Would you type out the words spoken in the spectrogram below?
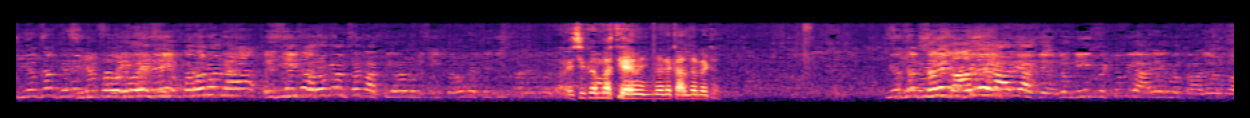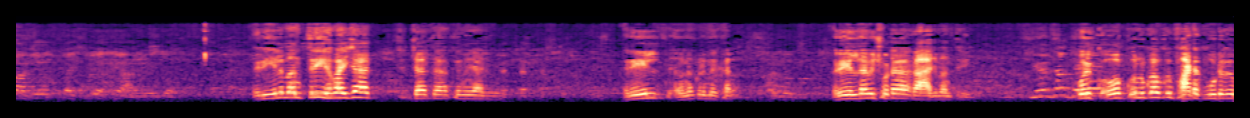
ਸੀਐਮ ਸਾਹਿਬ ਜਿਹੜੇ ਰਿਪੋਰਟ ਹੋਏ ਨੇ ਕਰੋਗੇ ਨਾ ਰਿਸੀਵ ਕਰੋਗੇ ਹਮ ਸਰ ਰਾਤੀ ਉਹਨਾਂ ਨੂੰ ਰਿਸੀਵ ਕਰੋਗੇ ਤੇ ਜੀ ਸਾਰਿਆਂ ਨੂੰ ਐਸੇ ਕੰਮ ਵਾਸਤੇ ਆਏ ਮੈਂ ਤਾਂ ਕੱਲ ਦਾ ਬੈਠਾ। ਸਾਰੇ ਲਾਸਟ ਆ ਰਹੇ ਅੱਜ ਰਮਨੀਤ ਬਿੱਟੂ ਵੀ ਆ ਰਹੇ ਮੰਤਰਾਲੇ ਤੋਂ ਅੱਜ ਸਪੈਸ਼ਲੀ ਇੱਥੇ ਆ ਰਹੇ ਰੇਲ ਮੰਤਰੀ ਹਵਾਈ ਜਹਾਜ਼ ਜਦ ਕਿਵੇਂ ਆ ਜੂ ਰੇਲ ਉਹਨਾਂ ਕੋਲ ਮੇਰੇ ਖਿਆਲ ਰੇਲ ਦਾ ਵੀ ਛੋਟਾ ਰਾਜ ਮੰਤਰੀ। ਕੋਈ ਉਹ ਉਹਨੂੰ ਕਹੋ ਕੋਈ ਫਾਟਕ ਫੂਟਕ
